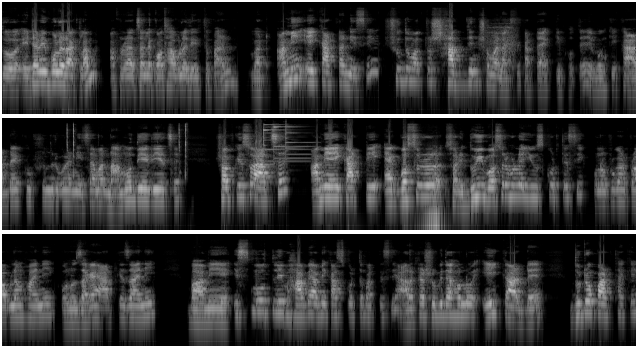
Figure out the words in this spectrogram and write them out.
তো এটা আমি বলে রাখলাম। আপনারা চাইলে কথা বলে দেখতে পারেন। বাট আমি এই কার্ডটা নিয়েছি। শুধুমাত্র সাত দিন সময় লাগছে কার্ডটা অ্যাক্টিভ হতে এবং কি কার্ডে খুব সুন্দর করে নিচে আমার নামও দিয়ে দিয়েছে। সবকিছু আছে। আমি এই কার্ডটি এক বছর সরি দুই বছর হলো ইউজ করতেছি। কোনো প্রকার প্রবলেম হয়নি, কোনো জায়গায় আটকে যায়নি বা আমি স্মুথলি ভাবে আমি কাজ করতে পারতেছি। আর একটা সুবিধা হলো এই কার্ডে দুটো পার্ট থাকে।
